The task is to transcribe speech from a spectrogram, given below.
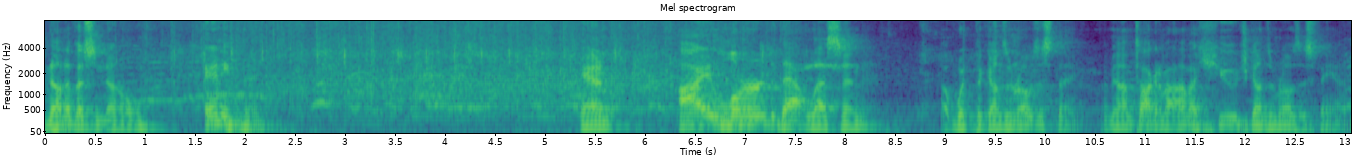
None of us know anything. And I learned that lesson uh, with the Guns N' Roses thing. I mean, I'm talking about, I'm a huge Guns N' Roses fan.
